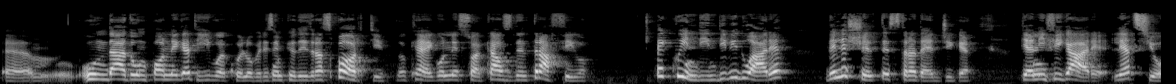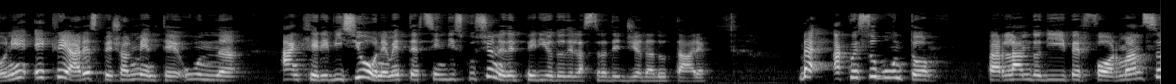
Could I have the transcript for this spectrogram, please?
ehm, un dato un po' negativo è quello, per esempio, dei trasporti, ok? Connesso al caos del traffico. E quindi individuare delle scelte strategiche, pianificare le azioni e creare specialmente un anche revisione, mettersi in discussione del periodo della strategia da adottare. Beh, a questo punto, parlando di performance,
